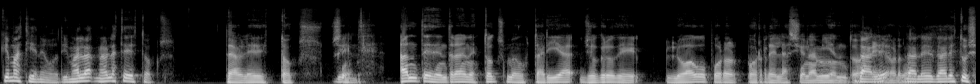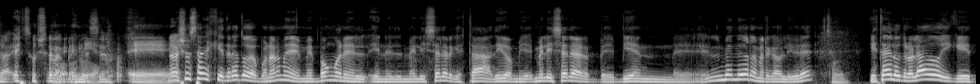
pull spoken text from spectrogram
¿Qué más tiene Oti? Me, hablaste de stocks. Te hablé de stocks. Antes de entrar en stocks, me gustaría, yo creo que lo hago por, por relacionamiento. Dale, dale, dale, es tuya, es tuya la. Eh, no, yo sabes que trato de ponerme, me pongo en el, en el Meliseller que está, digo, Meliseller eh, bien, el vendedor de Mercado Libre, que está del otro lado y que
